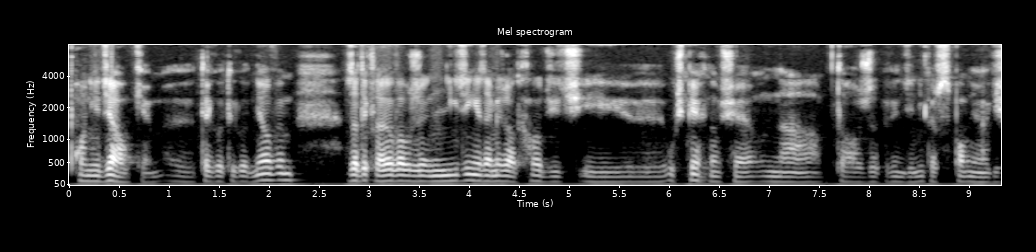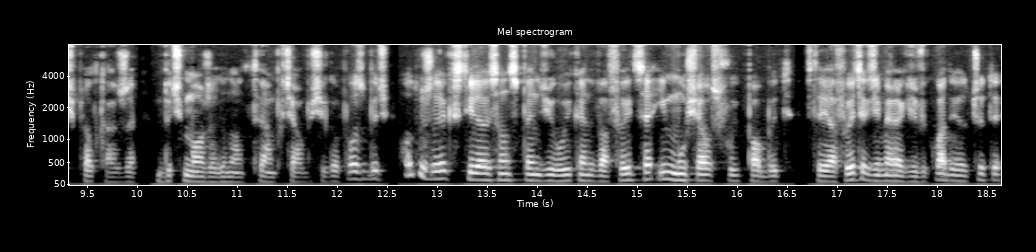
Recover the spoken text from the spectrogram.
poniedziałkiem tego tygodniowym zadeklarował, że nigdzie nie zamierza odchodzić i y, uśmiechnął się na to, że pewien dziennikarz wspomniał o jakichś plotkach, że być może Donald Trump chciałby się go pozbyć. Otóż Rex Tillerson spędził weekend w Afryce i musiał swój pobyt w tej Afryce, gdzie miał jakieś wykłady i odczyty,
